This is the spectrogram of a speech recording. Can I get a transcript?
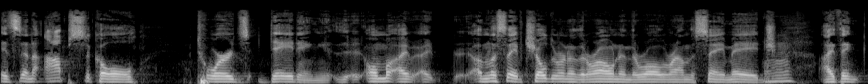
it's an obstacle towards dating, almo- I, I, unless they have children of their own and they're all around the same age, I think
